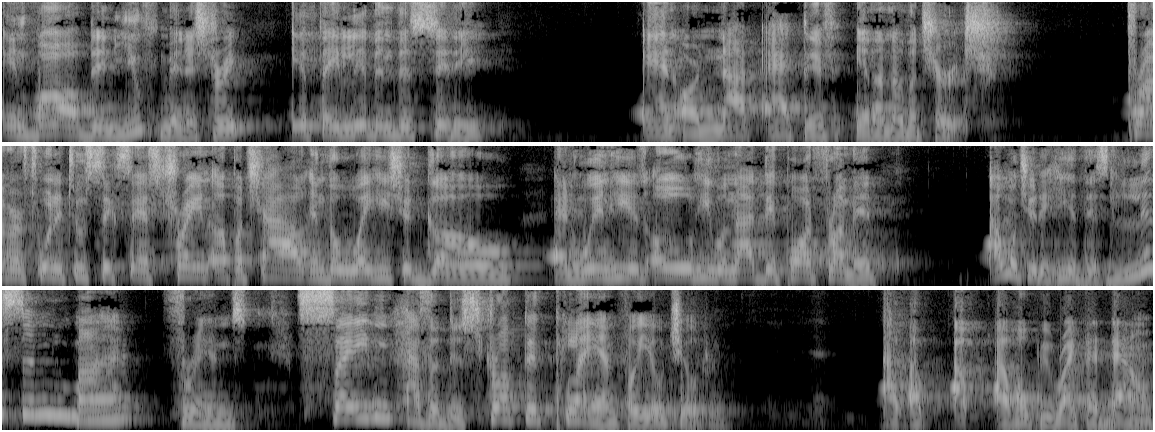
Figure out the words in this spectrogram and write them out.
involved in youth ministry if they live in this city and are not active in another church? Proverbs 22, 6 says, train up a child in the way he should go and when he is old, he will not depart from it. I want you to hear this. Listen, my friends. Satan has a destructive plan for your children. I, I, I, hope you write that down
